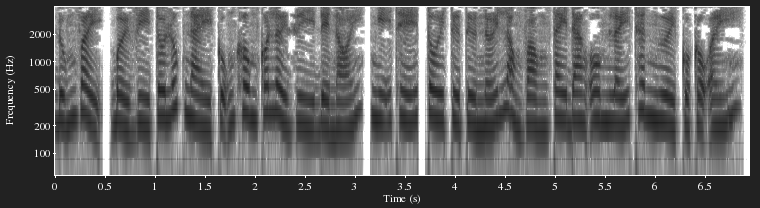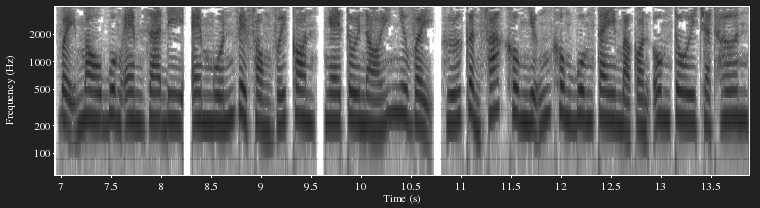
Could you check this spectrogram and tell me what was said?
Đúng vậy, bởi vì tôi lúc này cũng không có lời gì để nói, nghĩ thế, tôi từ từ nới lỏng vòng tay đang ôm lấy thân người của cậu ấy, vậy mau buông em ra đi, em muốn về phòng với con, nghe tôi nói như vậy, hứa cần phát không những không buông tay mà còn ôm tôi chặt hơn,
